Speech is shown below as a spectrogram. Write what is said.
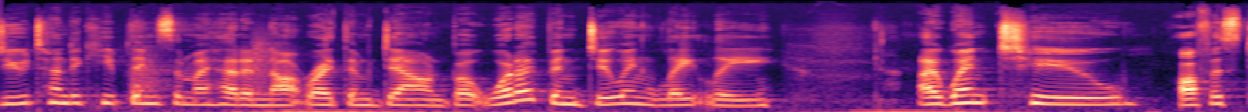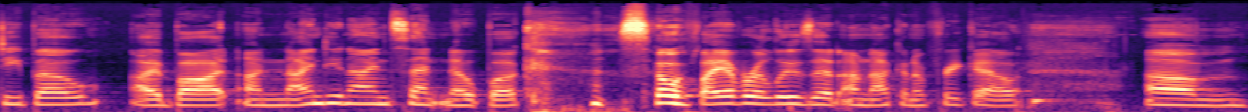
do tend to keep things in my head and not write them down. But what I've been doing lately, I went to Office Depot. I bought a 99 cent notebook. so if I ever lose it, I'm not going to freak out. Um,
